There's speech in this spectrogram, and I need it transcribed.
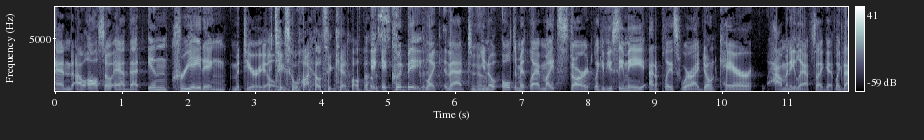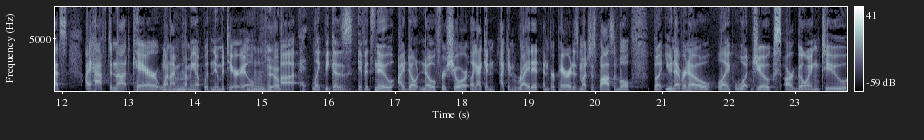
and I'll also add that in creating material, It takes a while to get all those. It, it could be like that. Yeah. You know, ultimately, I might start like if you see me at a place where I don't care how many laughs I get. Like that's I have to not care when I'm mm-hmm. coming up with new material. Mm-hmm. Yeah. Uh, like because if it's new, I don't know for sure. Like I can I can write it and prepare it as much as possible, but you never know like what jokes are going to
